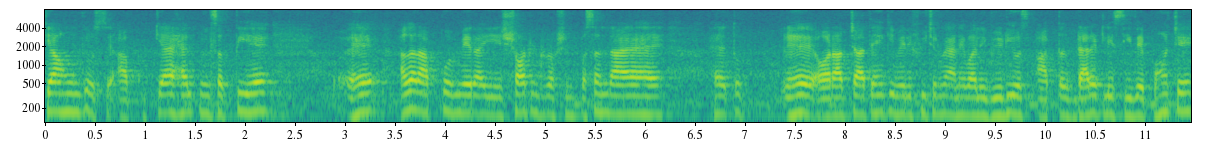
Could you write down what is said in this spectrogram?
क्या होंगे, उससे आपको क्या हेल्प मिल सकती है है। अगर आपको मेरा ये शॉर्ट इंट्रोडक्शन पसंद आया है है तो है और आप चाहते हैं कि मेरी फ्यूचर में आने वाली वीडियोस आप तक डायरेक्टली सीधे पहुँचे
